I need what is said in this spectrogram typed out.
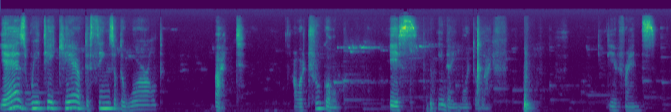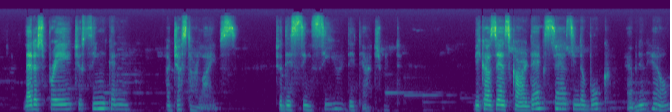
Yes, we take care of the things of the world. But our true goal is in the immortal life. Dear friends, let us pray to think and adjust our lives to this sincere detachment. Because as Kardec says in the book Heaven and Hell,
